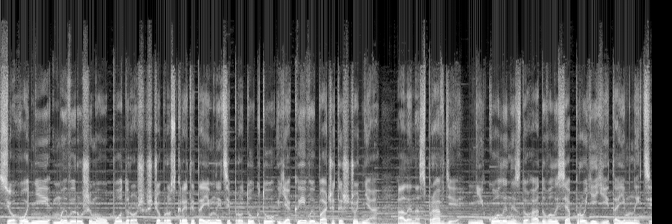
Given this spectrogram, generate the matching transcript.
Сьогодні ми вирушимо у подорож, щоб розкрити таємниці продукту, який ви бачите щодня, але насправді ніколи не здогадувалися про її таємниці.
